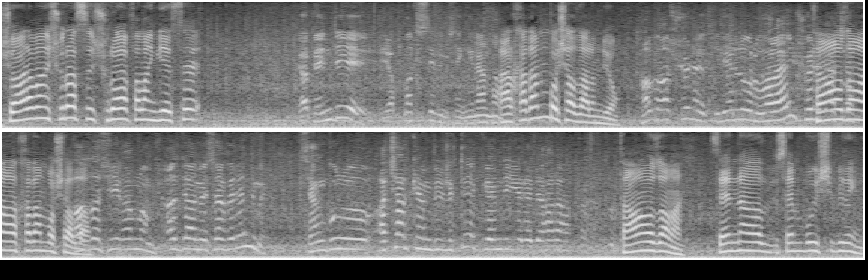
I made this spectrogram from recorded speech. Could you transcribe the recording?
Şu arabanın şurası şuraya falan gelse Ya ben de yapmak istedim sen anlamadın. arkadan mı boşaltalım diyorsun? Tabii az şöyle ileri doğru varayım. Şöyle Tamam o zaman arkadan boşaltalım. Fazla şey kalmamış. Az daha mesafelendi mi? Sen bunu açarken birlikte kendi yere daha rahat bırak. Tamam o zaman. Sen ne al, sen bu işi bilin.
